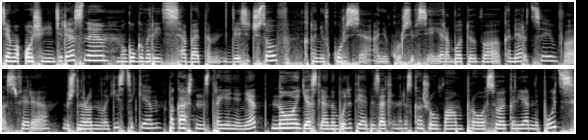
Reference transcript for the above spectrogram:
Тема очень интересная, могу говорить об этом 10 часов. Кто не в курсе, они в курсе все. Я работаю в коммерции, в сфере международной логистики. Пока что настроения нет, но если оно будет, я обязательно расскажу вам про свой карьерный путь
